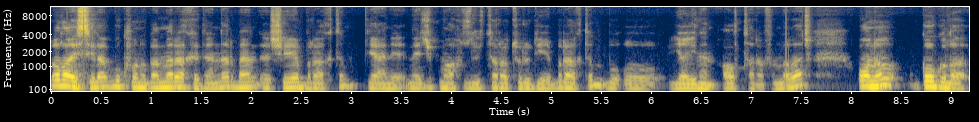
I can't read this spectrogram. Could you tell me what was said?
Dolayısıyla bu konuda merak edenler ben e, şeye bıraktım. Yani Necip Mahfuz literatürü diye bıraktım. Bu o yayının alt tarafında var. Onu Google'a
